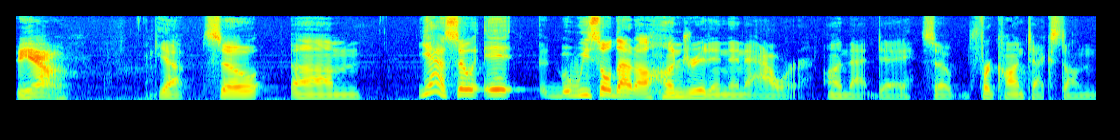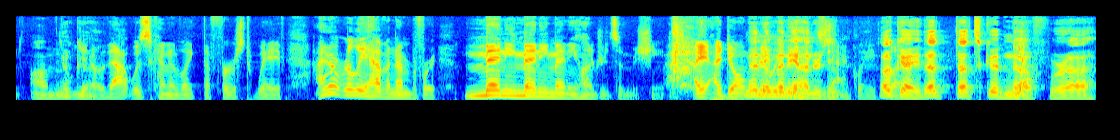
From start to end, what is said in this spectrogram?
Yeah, Yeah. So, um, yeah. So it we sold out a hundred in an hour on that day. So for context, on on you know that was kind of like the first wave. I don't really have a number for it. Many, many, many hundreds of machines. I, I don't many really many know hundreds. exactly. of, but- okay, that that's good enough. We're uh,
